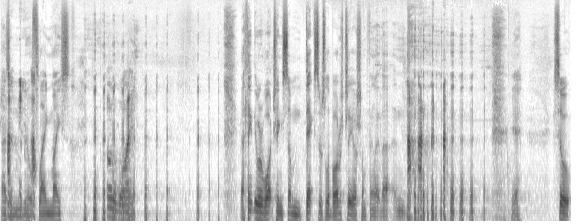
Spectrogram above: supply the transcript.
as in you know flying mice. oh boy. I think they were watching some Dexter's Laboratory or something like that, and yeah. So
